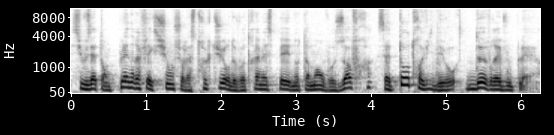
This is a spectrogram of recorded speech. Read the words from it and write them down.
Si vous êtes en pleine réflexion sur la structure de votre MSP et notamment vos offres, cette autre vidéo devrait vous plaire.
